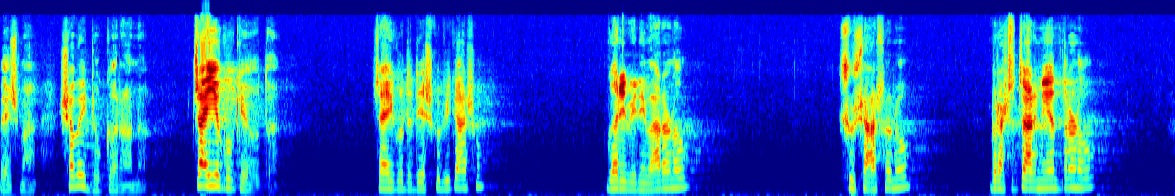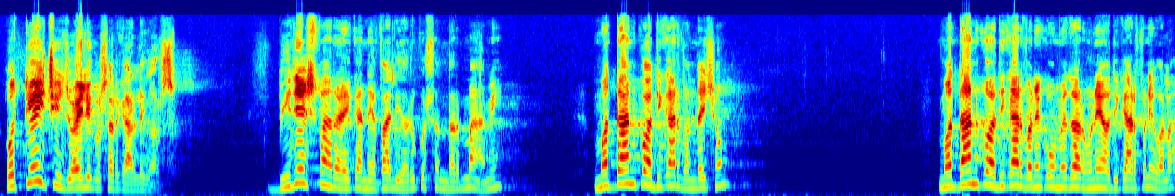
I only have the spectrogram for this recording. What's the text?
यसमा सबै ढुक्क रहन चाहिएको के हो त? चाहिएको त देशको विकास हो गरिबी निवारण हो सुशासन हो भ्रष्टाचार नियन्त्रण हो हो त्यही चिज अहिलेको सरकारले गर्छ। विदेशमा रहेका नेपालीहरूको सन्दर्भमा हामी मतदानको अधिकार भन्दैछौँ। मतदानको अधिकार भनेको उम्मेदवार हुने अधिकार पनि होला।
